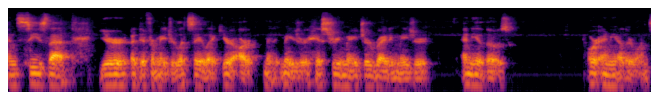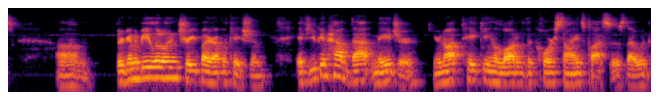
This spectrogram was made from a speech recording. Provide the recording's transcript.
and sees that you're a different major, let's say like your art major, history major, writing major, any of those, or any other ones. Um, they're going to be a little intrigued by your application. If you can have that major, you're not taking a lot of the core science classes that would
